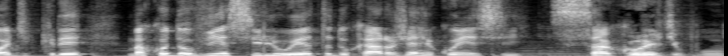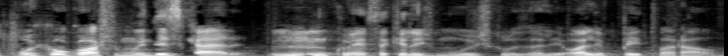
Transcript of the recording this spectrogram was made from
pode crer. Mas quando eu vi a silhueta do cara, eu já reconheci. Sacou? Tipo, porque eu gosto muito desse cara. Hum, conhece aqueles músculos ali. Olha o peitoral.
